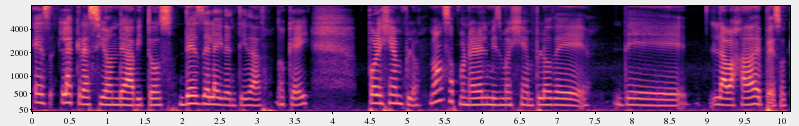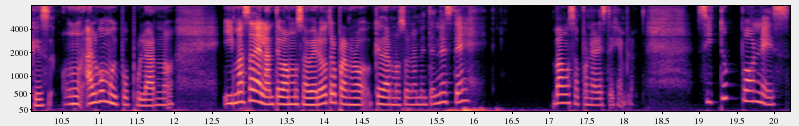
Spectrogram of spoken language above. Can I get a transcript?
es la creación de hábitos desde la identidad, ¿ok? Por ejemplo, vamos a poner el mismo ejemplo de, de la bajada de peso, que es algo muy popular, ¿no? Y más adelante vamos a ver otro para no quedarnos solamente en este. Vamos a poner este ejemplo. Si tú pones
